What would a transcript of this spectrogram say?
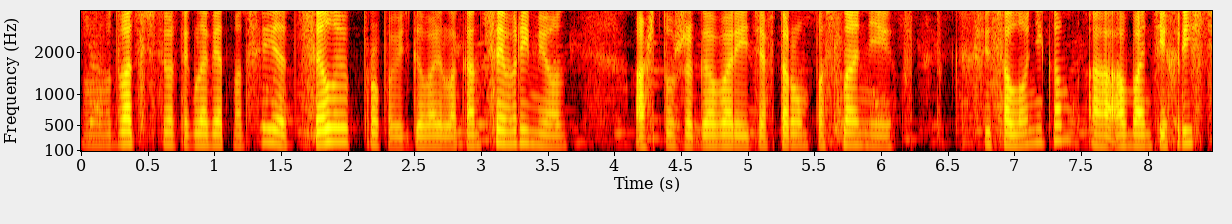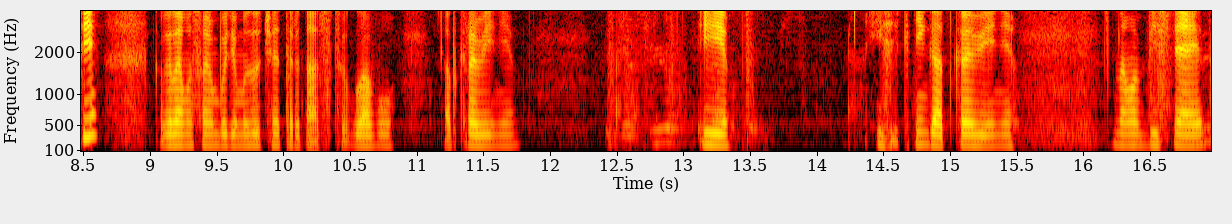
в 24 главе от Матфея целую проповедь говорил о конце времен. А что же говорить о втором послании к Фессалоникам, об Антихристе, когда мы с вами будем изучать 13 главу Откровения. И и книга Откровения нам объясняет.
